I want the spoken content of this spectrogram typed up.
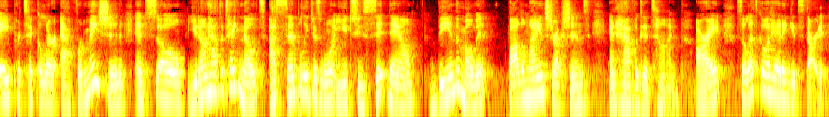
a particular affirmation. And so you don't have to take notes. I simply just want you to sit down, be in the moment, follow my instructions, and have a good time. All right. So let's go ahead and get started.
